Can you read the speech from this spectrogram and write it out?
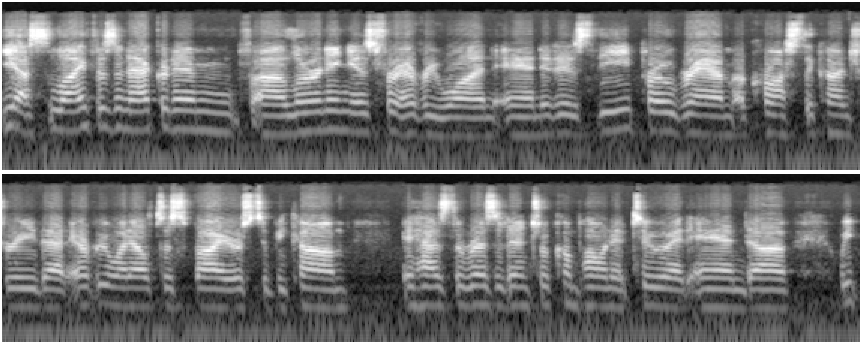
Yes, LIFE is an acronym. Uh, learning is for everyone, and it is the program across the country that everyone else aspires to become. It has the residential component to it, and uh, we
